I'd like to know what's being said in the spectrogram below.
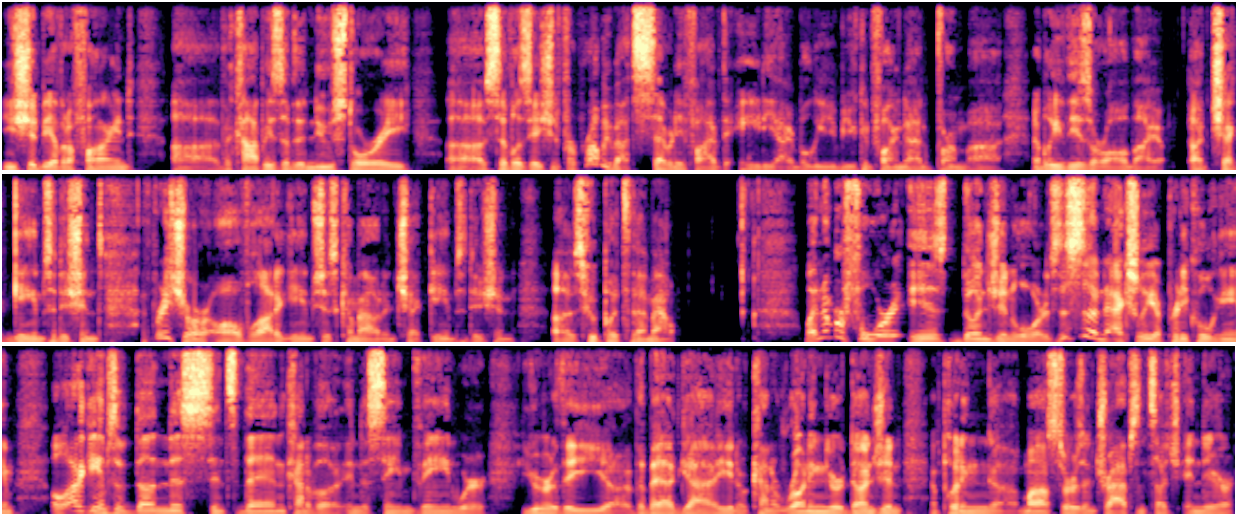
You should be able to find uh, the copies of the new story uh, of Civilization for probably about seventy five to eighty, I believe. You can find that from. Uh, I believe these are all by uh, Czech Games editions. I'm pretty sure all of a lot of games just come out in Czech Games edition. Uh, is who puts them out. My number four is Dungeon Lords. This is an, actually a pretty cool game. A lot of games have done this since then, kind of a, in the same vein where you're the uh, the bad guy, you know, kind of running your dungeon and putting uh, monsters and traps and such in there,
